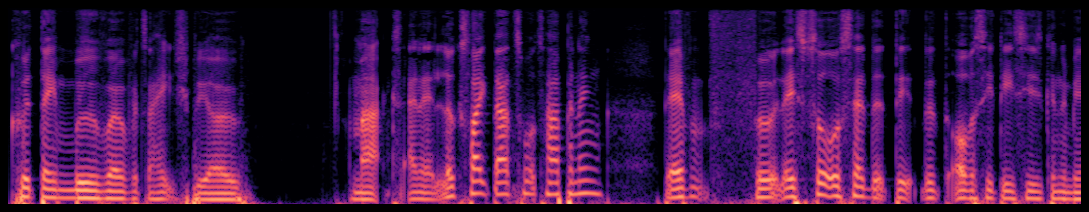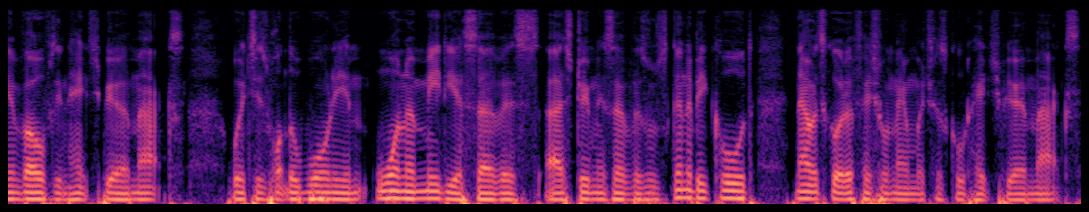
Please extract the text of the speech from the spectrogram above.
could they move over to HBO Max, and it looks like that's what's happening. They haven't. they sort of said that, the, that obviously DC is going to be involved in HBO Max, which is what the Warner, Warner Media Service uh, streaming service was going to be called. Now it's got an official name, which is called HBO Max.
